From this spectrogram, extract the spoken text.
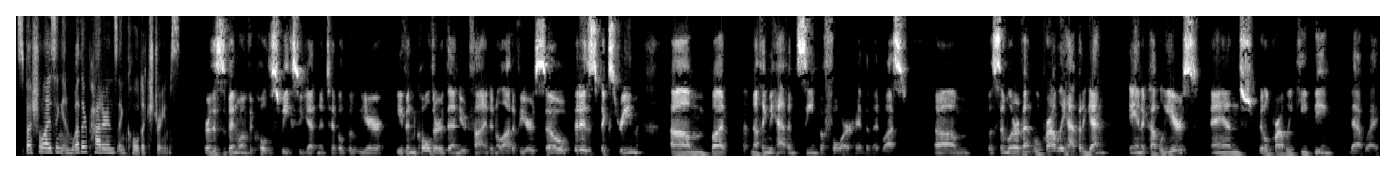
specializing in weather patterns and cold extremes or this has been one of the coldest weeks you get in a typical year, even colder than you'd find in a lot of years. So it is extreme, um, but nothing we haven't seen before in the Midwest. Um, a similar event will probably happen again in a couple years, and it'll probably keep being that way.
